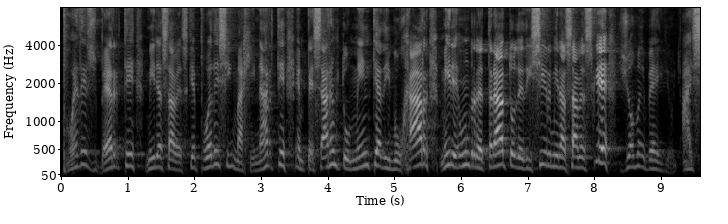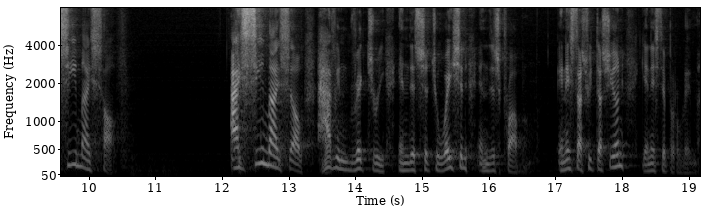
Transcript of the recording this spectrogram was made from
Puedes verte, mira, sabes qué, puedes imaginarte, empezar en tu mente a dibujar, mire, un retrato de decir, mira, sabes qué, yo me veo, I see myself. I see myself having victory in this situation, in this problem, en esta situación y en este problema.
